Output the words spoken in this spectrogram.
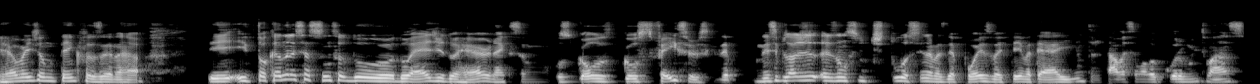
Realmente não tem o que fazer, na real. E, e tocando nesse assunto do, do Ed e do Harry, né? Que são os Ghost, Facers. Que de- nesse episódio eles não se intitulam assim, né? Mas depois vai ter, vai ter a intro e tal, vai ser uma loucura muito massa.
